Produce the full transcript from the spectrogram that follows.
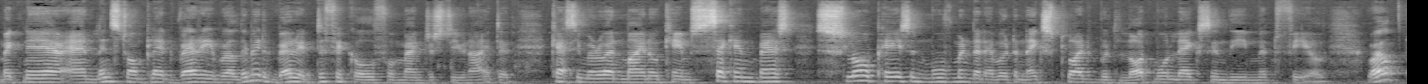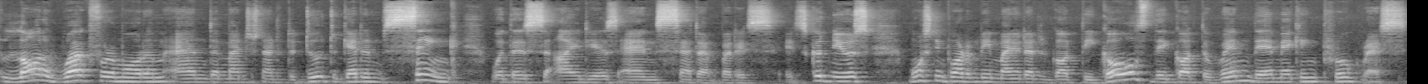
McNair and Lindstrom played very well. They made it very difficult for Manchester United. Casemiro and Mainoo came second best. Slow pace and movement that Everton exploited with a lot more legs in the midfield. Well, a lot of work for Amorim and uh, Manchester United to do to get him sync with his ideas and setup. But it's it's good news. Most importantly, Man United got the goals, they got the win, they're making progress.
